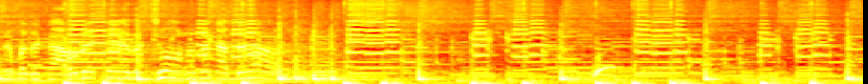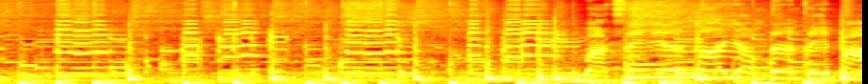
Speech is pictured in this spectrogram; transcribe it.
ในบรรยากาศเราได้แก้สักช่วงนึงแล้วกันเด้อ นตีนเปล่า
